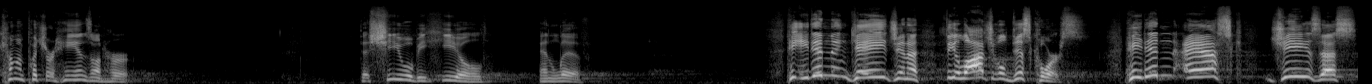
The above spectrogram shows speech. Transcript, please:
come and put your hands on her that she will be healed and live. He, he didn't engage in a theological discourse, he didn't ask Jesus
